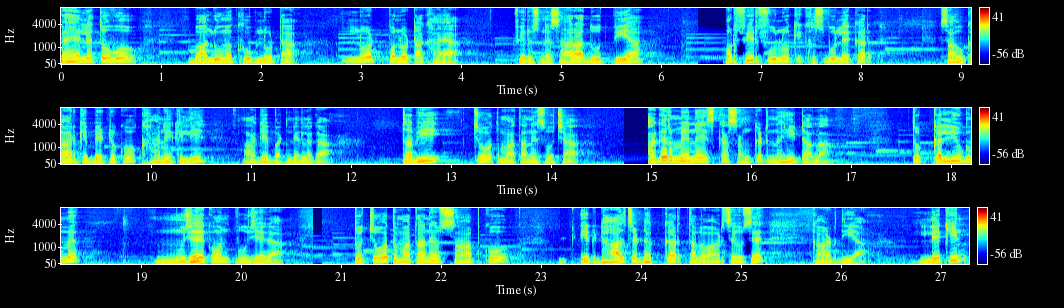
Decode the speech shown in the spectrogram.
पहले तो वो बालू में खूब लोटा लोट पलोटा खाया। फिर उसने सारा दूध पिया और फिर फूलों की खुशबू लेकर साहूकार के बेटों को खाने के लिए आगे बढ़ने लगा। तभी चौथ माता ने सोचा, अगर मैंने इसका संकट नहीं टाला तो कलयुग में मुझे कौन पूजेगा? तो चौथ माता ने उस सांप को एक ढाल से ढककर तलवार से उसे काट दिया। लेकिन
